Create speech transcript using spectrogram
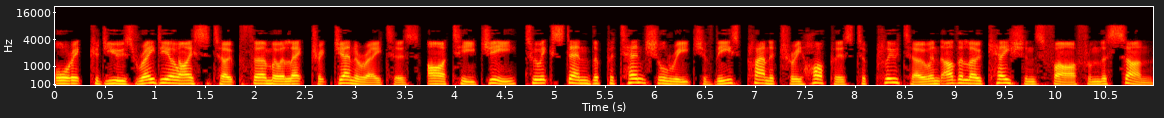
or it could use radioisotope thermoelectric generators (RTG) to extend the potential reach of these planetary hoppers to Pluto and other locations far from the Sun.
